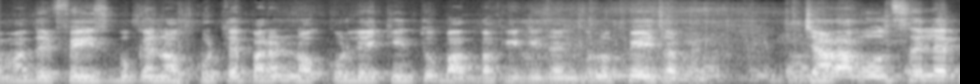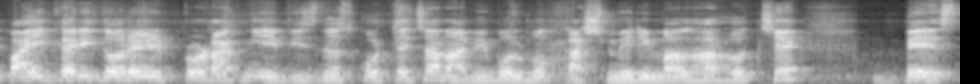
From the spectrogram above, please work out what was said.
আমাদের ফেসবুকে নক করতে পারেন। নক করলে কিন্তু বাদবাকি ডিজাইনগুলো পেয়ে যাবেন। যারা হোলসেলে পাইকারি দরের প্রোডাক্ট নিয়ে বিজনেস করতে চান, আমি বলব কাশ্মীরি মালহার হচ্ছে বেস্ট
